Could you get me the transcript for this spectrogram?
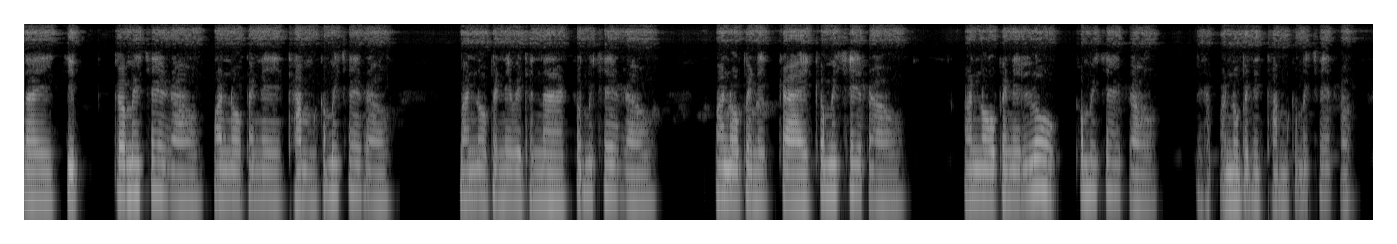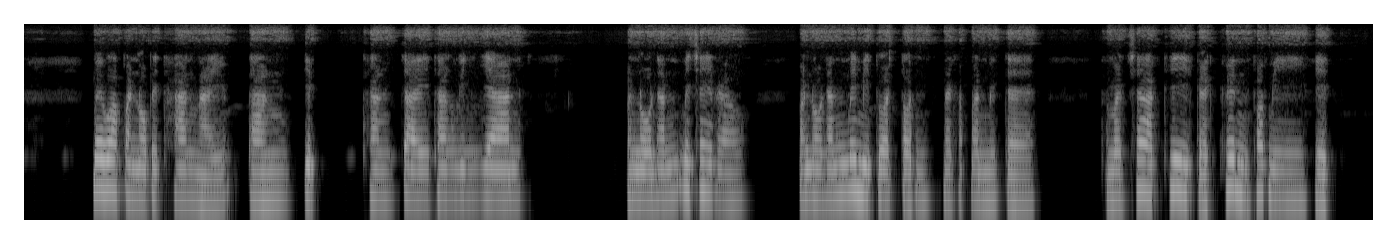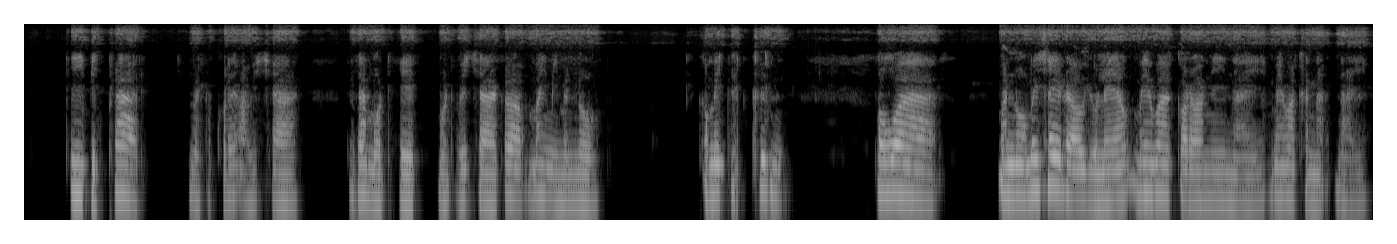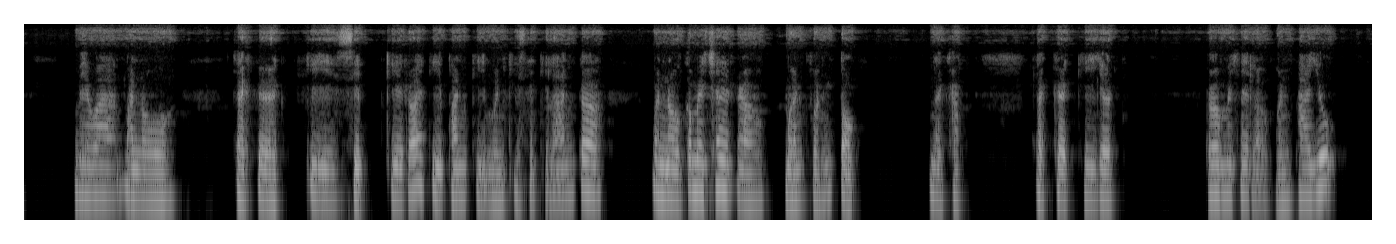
ในจิตก็ไม่ใช่เรา มโนไปในธรรมก็ไม่ใช่เรา มโนไปในเวทนา ก็ไม่ใช่เรา มโนไปในกายก็ไม่ใช่เรา มโนไปในโลกก็ไม่ใช่เรานะครับมโนไปในธรรมก็ไม่ใช่เรา ไม่ว่ามโนไปทางไหน ทางจิต ทางใจ ทางวิญญาณ มโนนั้นไม่ใช่เรา มโนนั้นไม่มีตัวตนนะครับ มันมีแต่ ธรรมชาติที่เกิดขึ้น เพราะมีเหตุที่ผิดพลาดนะครับก็เรียกอวิชชาแต่ถ้าหมดเหตุหมดอวิชชาก็ไม่มีมโน ก็ไม่เกิดขึ้น เพราะว่ามโนไม่ใช่เราอยู่แล้ว ไม่ว่ากรณีไหน ไม่ว่าขณะไหน ไม่ว่ามโนจะเกิดกี่สิบกี่ร้อยกี่พันกี่หมื่นกี่แสนกี่ล้านก็มโนก็ไม่ใช่เราเหมือนฝนตกนะครับจะเกิดกี่หยดก็ไม่ใช่เราเหมือนพายุ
